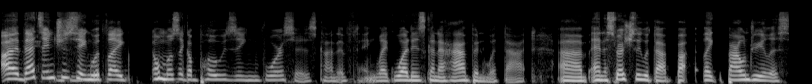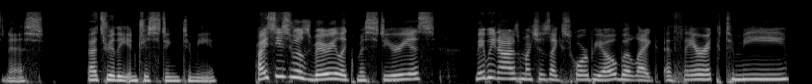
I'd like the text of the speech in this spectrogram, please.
Uh, that's interesting with like almost like opposing forces kind of thing. Like what is going to happen with that? Um, and especially with that like boundarylessness. That's really interesting to me. Pisces feels very like mysterious. Maybe not as much as like Scorpio, but like etheric to me,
